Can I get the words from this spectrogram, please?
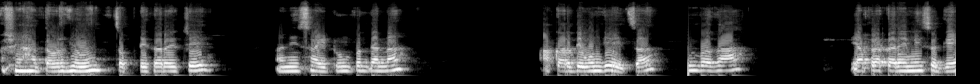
असे हातावर घेऊन चपटे करायचे आणि साईटून पण त्यांना आकार देऊन घ्यायचा. बघा या प्रकारे मी सगळे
